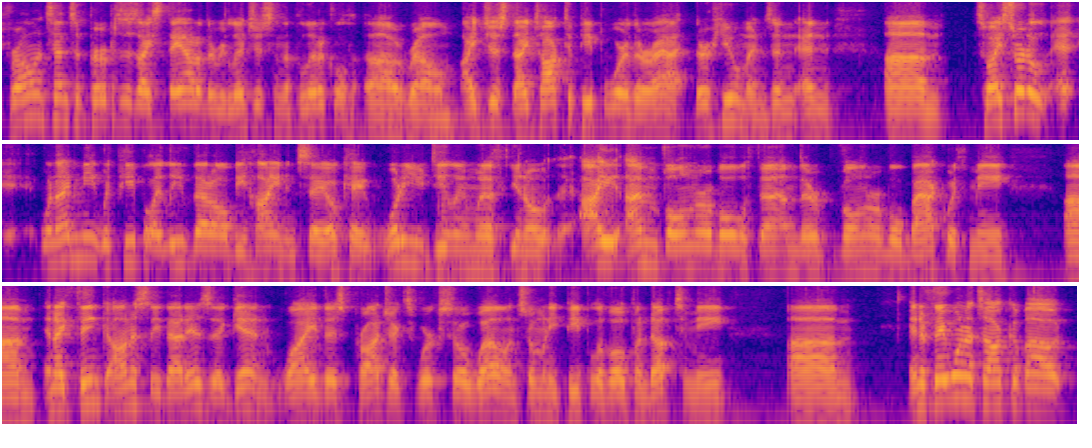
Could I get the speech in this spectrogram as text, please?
for all intents and purposes, I stay out of the religious and the political uh, realm. I just I talk to people where they're at. They're humans, and and um, so I sort of eh, eh, when I meet with people, I leave that all behind and say, okay, what are you dealing with? You know, I I'm vulnerable with them. They're vulnerable back with me. Um, and I think honestly, that is again why this project's worked so well, and so many people have opened up to me. Um, and if they want to talk about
